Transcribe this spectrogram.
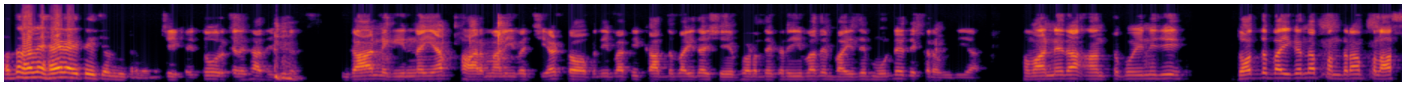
ਉਧਰ ਹਲੇ ਹੈਗਾ ਜੀ 23 24 ਲੀਟਰ ਦਾ ਠੀਕ ਹੈ ਤੋਰ ਕੇ ਦਿਖਾ ਦੇ ਜੀ ਗਾਂ ਨਗੀਨਾ ਹੀ ਆ ਫਾਰਮ ਵਾਲੀ ਬੱਚੀ ਆ ਟੌਪ ਦੀ ਬਾਕੀ ਕੱਦ ਬਾਈ ਦਾ 6 ਫੁੱਟ ਦੇ ਕਰੀਬ ਆ ਤੇ ਬਾਈ ਦੇ ਮੋਢੇ ਤੇ ਕਰਾਉਂਦੀ ਆ। ਹਵਾਨੇ ਦਾ ਅੰਤ ਕੋਈ ਨਹੀਂ ਜੀ। ਦੁੱਧ ਬਾਈ ਕਹਿੰਦਾ 15 ਪਲੱਸ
